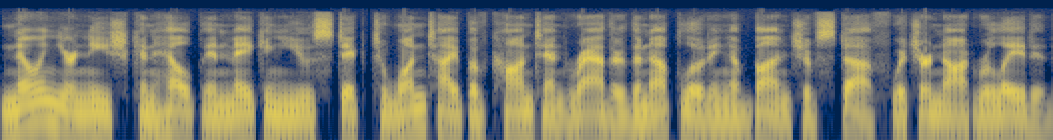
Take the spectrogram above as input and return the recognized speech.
knowing your niche can help in making you stick to one type of content rather than uploading a bunch of stuff which are not related.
